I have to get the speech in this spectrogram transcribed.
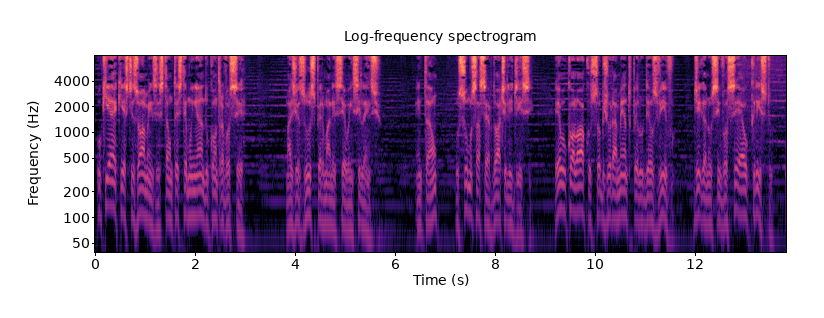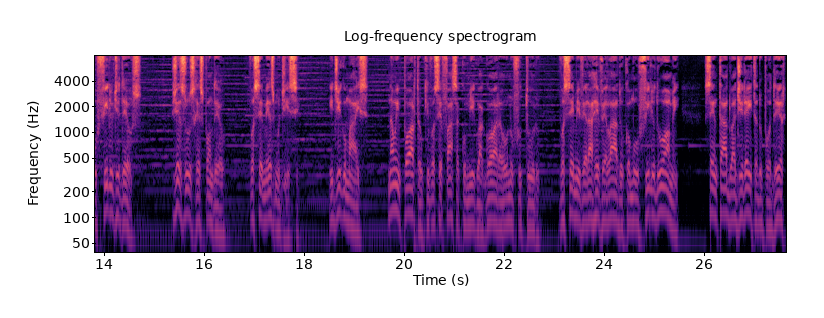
O que é que estes homens estão testemunhando contra você? Mas Jesus permaneceu em silêncio. Então, o sumo sacerdote lhe disse: Eu o coloco sob juramento pelo Deus vivo. Diga-nos se você é o Cristo, o Filho de Deus. Jesus respondeu: Você mesmo disse. E digo mais: Não importa o que você faça comigo agora ou no futuro, você me verá revelado como o Filho do Homem sentado à direita do poder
